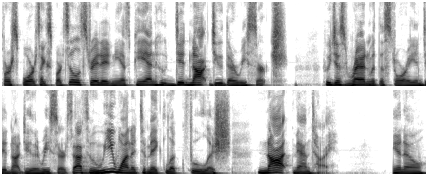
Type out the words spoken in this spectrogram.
for sports like Sports Illustrated and ESPN who did not do their research, who just ran with the story and did not do their research. That's mm-hmm. who we wanted to make look foolish, not Manti. You know,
